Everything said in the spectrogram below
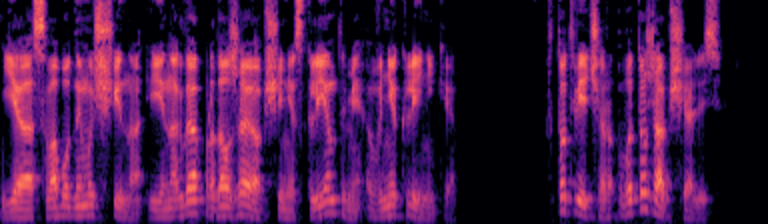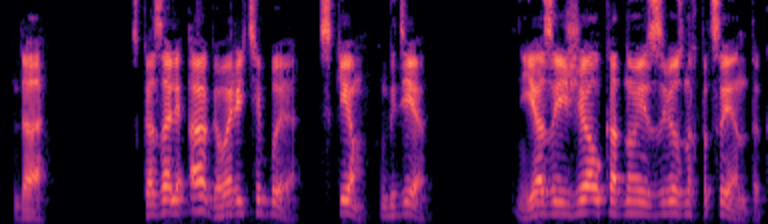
Я свободный мужчина и иногда продолжаю общение с клиентами вне клиники. В тот вечер вы тоже общались? Да. Сказали А, говорите Б. С кем? Где? Я заезжал к одной из звездных пациенток.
